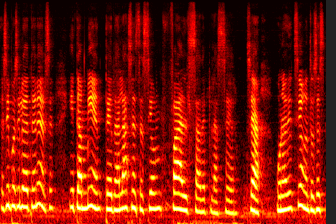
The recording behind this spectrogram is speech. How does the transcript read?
es imposible detenerse y también te da la sensación falsa de placer. O sea, una adicción, entonces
